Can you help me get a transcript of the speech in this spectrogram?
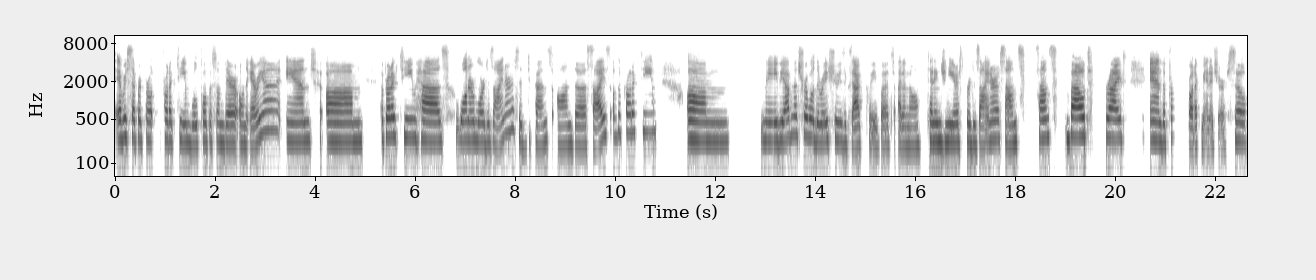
every separate pro product team will focus on their own area and um, a product team has one or more designers. It depends on the size of the product team. Um, maybe I'm not sure what the ratio is exactly, but I don't know, 10 engineers per designer sounds sounds about right. And the product manager. So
